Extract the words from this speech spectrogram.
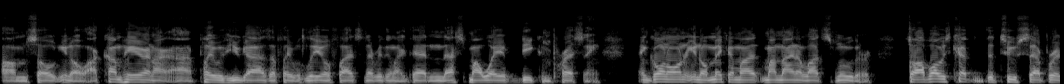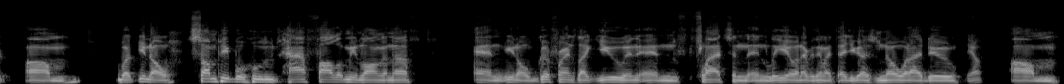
Um, so you know, I come here and I, I play with you guys. I play with Leo flats and everything like that, and that's my way of decompressing and going on. You know, making my my night a lot smoother. So I've always kept the two separate. Um, but you know, some people who have followed me long enough and you know, good friends like you and and Flats and, and Leo and everything like that. You guys know what I do. Yep. Um,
